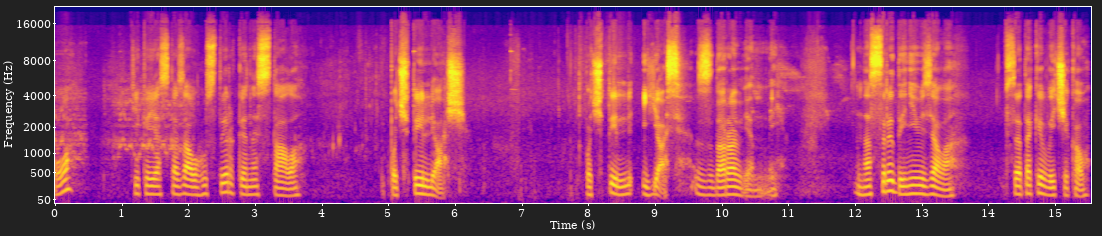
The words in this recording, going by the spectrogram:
О, тільки я сказав, густирки не стало. Почти лящ. Почти ясь здоровенний. На середині взяла. Все-таки вичекав.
